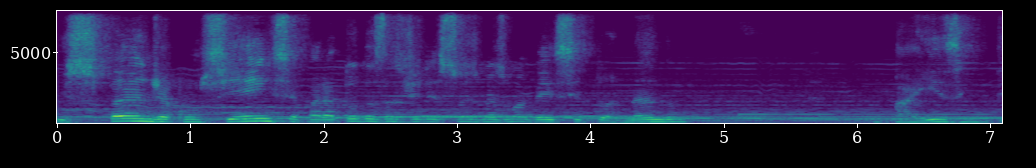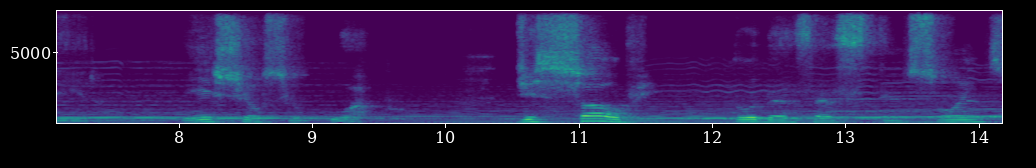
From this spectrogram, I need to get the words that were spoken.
expande a consciência para todas as direções, mais uma vez se tornando o país inteiro. Este é o seu corpo. Dissolve todas as tensões,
